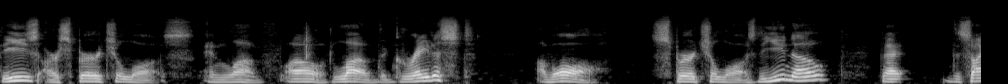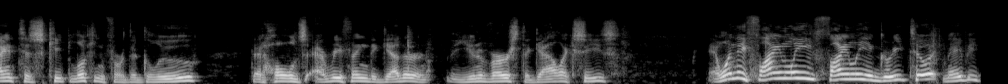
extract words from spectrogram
These are spiritual laws and love. Oh, love, the greatest of all spiritual laws. Do you know that the scientists keep looking for the glue that holds everything together in the universe, the galaxies? And when they finally, finally agree to it, maybe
